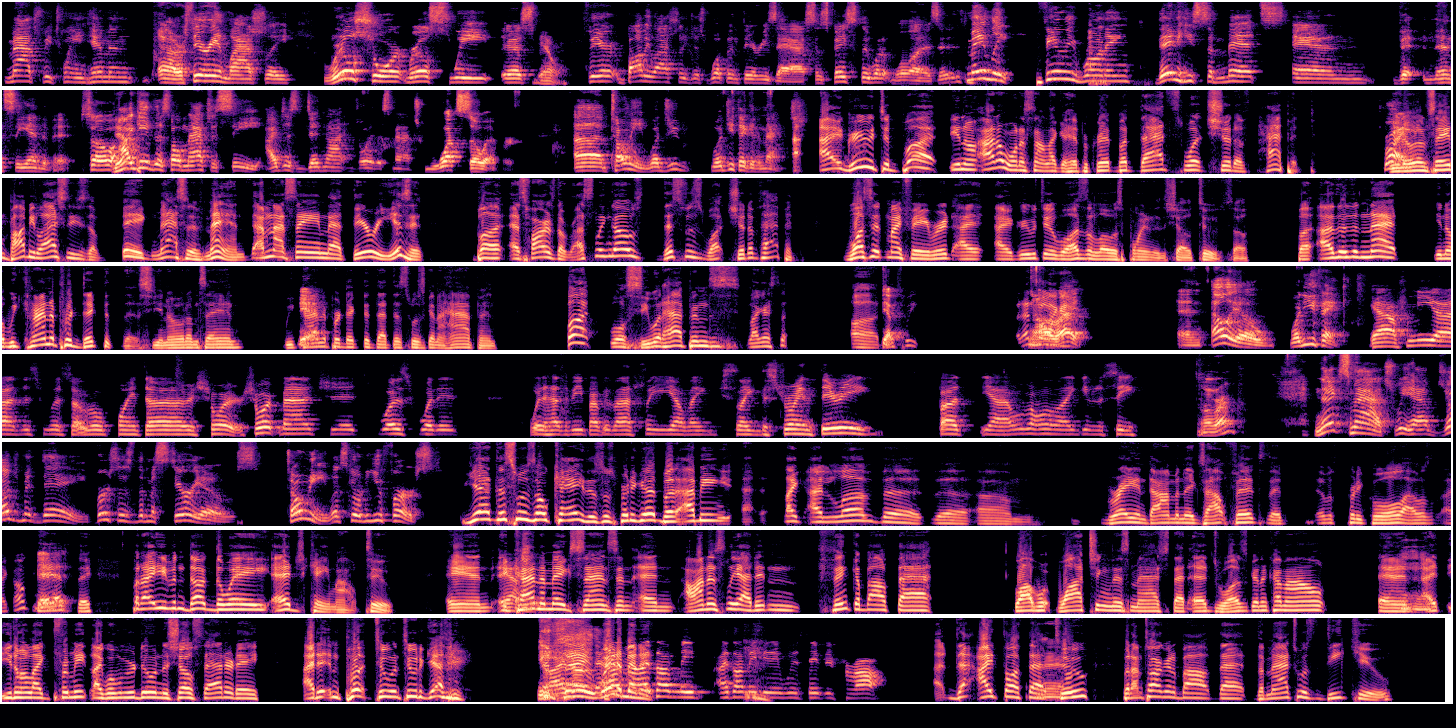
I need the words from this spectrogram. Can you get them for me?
match between him and uh, Theory and Lashley, real short, real sweet. It's Yeah. Theory, Bobby Lashley just whooping Theory's ass. That's basically what it was. It's mainly Theory running, then he submits, and, that's the end of it. So Yeah. I gave this whole match a C. I just did not enjoy this match whatsoever. Uh, Tony, what'd you what'd you think of the match? I agree with you, but you know, I don't want to sound like a hypocrite, but that's what should have happened. You know what I'm saying? Bobby Lashley's a big, massive man. I'm not saying that theory isn't, but as far as the wrestling goes, this was what should have happened. Wasn't my favorite. I, I agree with you. It was the lowest point of the show, too. So, but other than that, you know, we kind of predicted this. You know what I'm saying? We Yeah. kind of predicted that this was going to happen, but we'll see what happens. Like I said, uh, Yep. next week. But that's all, All I got. right. And Elio, what do you think? Yeah, for me, uh, this was a low point. Uh, short, short match. It was what it would have to be. Bobby Lashley, yeah, like just like destroying theory. But yeah, overall, I give it a C. All right. Next match, we have Judgment Day versus the Mysterios. Tony, let's go to you first. Yeah, this was okay. This was pretty good, but I mean, like I love the the um Rey and Dominic's outfits. That it was pretty cool. I was like, okay, Yeah. that's. But I even dug the way Edge came out too, and it Yeah. kind of makes sense. And and honestly, I didn't think about that while watching this match that Edge was going to come out. And Mhm. I, you know, like for me, like when we were doing the show Saturday, I didn't put two and two together. And I say, thought- wait I a thought- minute. I thought maybe I thought maybe they would save it for Raw. Uh, that I thought that Yeah. too, but I'm talking about that the match was DQ,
